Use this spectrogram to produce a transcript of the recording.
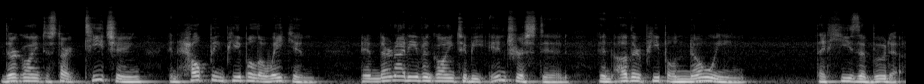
they're going to start teaching and helping people awaken and they're not even going to be interested in other people knowing that he's a buddha.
